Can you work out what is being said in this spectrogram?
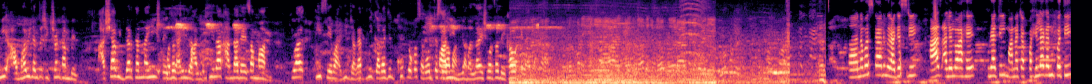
ही अभावी ज्यांचं शिक्षण थांबेल अशा विद्यार्थ्यांनाही मदत केली. पालखीला खांदा द्यायचा मान किंवा ती सेवा ही जगातली कदाचित खूप लोक सर्वोच्च सेवा म्हणजे बल्लाळेश्वरचा देखावा केला आहे अ, नमस्कार मी राजश्री. आज आलेलो आहे पुण्यातील मानाच्या पहिल्या गणपती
